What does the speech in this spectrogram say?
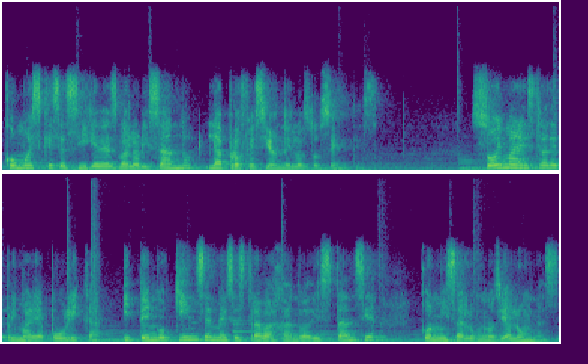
cómo es que se sigue desvalorizando la profesión de los docentes. Soy maestra de primaria pública y tengo 15 meses trabajando a distancia con mis alumnos y alumnas.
